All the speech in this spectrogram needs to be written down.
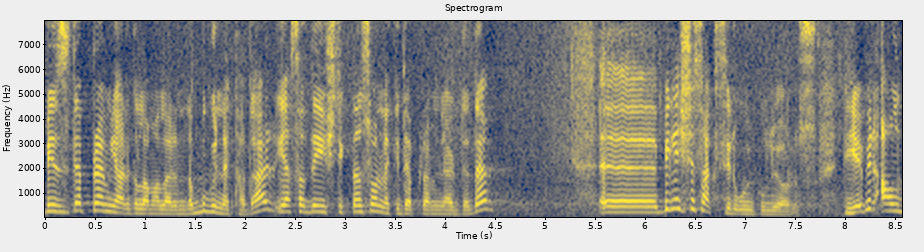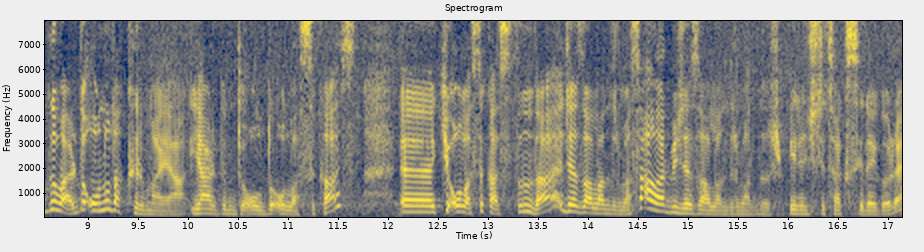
biz deprem yargılamalarında bugüne kadar yasa değiştikten sonraki depremlerde de e, bilinçli taksiri uyguluyoruz diye bir algı vardı. Onu da kırmaya yardımcı oldu olası kast. E, ki olası kastın da cezalandırması ağır bir cezalandırmadır bilinçli taksire göre.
